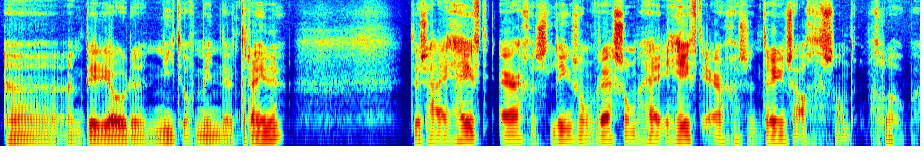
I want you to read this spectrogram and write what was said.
een periode niet of minder trainen. Dus hij heeft ergens, linksom of rechtsom, hij heeft ergens een trainingsachterstand opgelopen.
